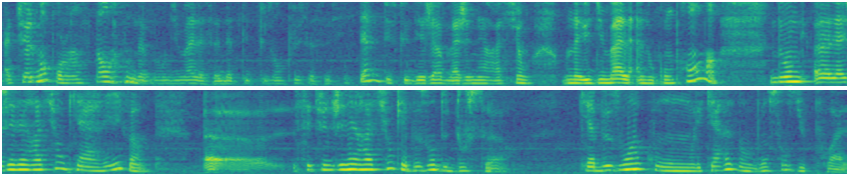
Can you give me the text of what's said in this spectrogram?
Actuellement, pour l'instant, on a du mal à s'adapter de plus en plus à ce système, puisque déjà ma génération, on a eu du mal à nous comprendre. Donc euh, la génération qui arrive, c'est une génération qui a besoin de douceur qui a besoin qu'on les caresse dans le bon sens du poil.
